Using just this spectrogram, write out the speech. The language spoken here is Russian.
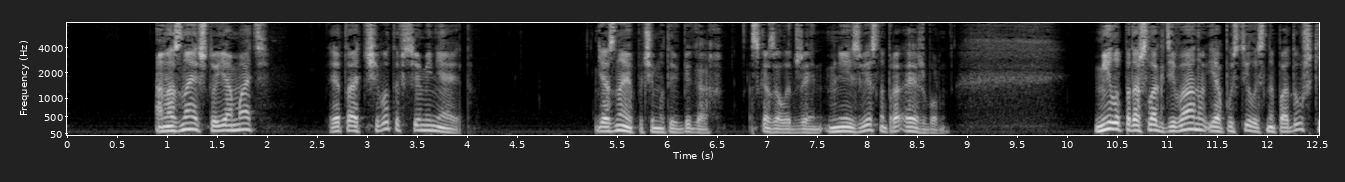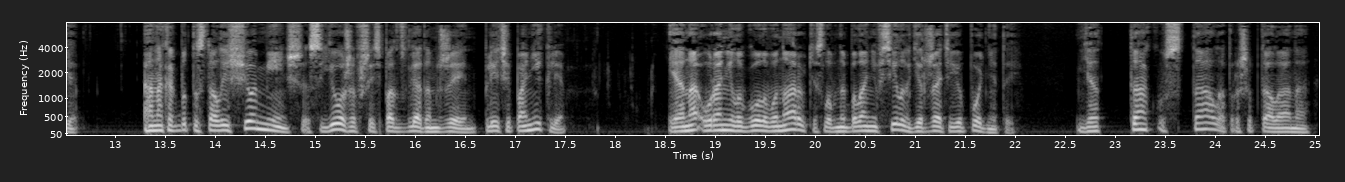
Она знает, что я мать. Это от чего-то все меняет. Я знаю, почему ты в бегах, сказала Джейн. Мне известно про Эшборн. Мила подошла к дивану и опустилась на подушке. Она как будто стала еще меньше, съежившись под взглядом Джейн. Плечи поникли и она уронила голову на руки, словно была не в силах держать ее поднятой. «Я так устала!» — прошептала она.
